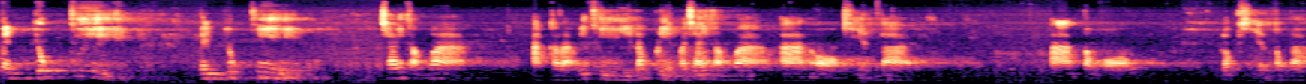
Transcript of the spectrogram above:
เป็นยุคที่เป็นยุคที่ใช้คำว่าอักขรวิธีแล้วเปลี่ยนมาใช้คำว่า อ่านออกเขียนได้ อ่านต้องออก แล้วเขียนต้องได้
